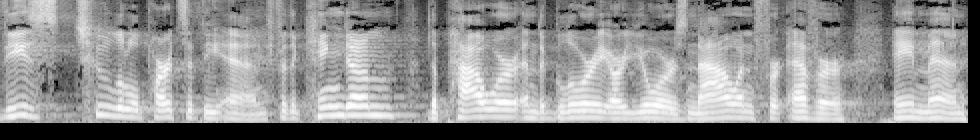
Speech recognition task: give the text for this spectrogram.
These two little parts at the end for the kingdom, the power, and the glory are yours now and forever. Amen.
